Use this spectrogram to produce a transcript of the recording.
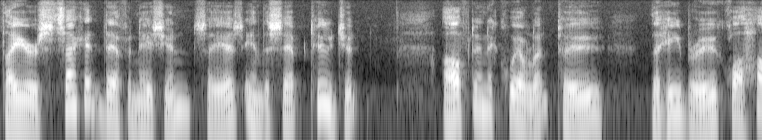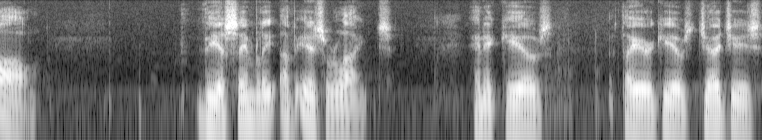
Thayer's second definition says in the Septuagint, often equivalent to the Hebrew qahal, the assembly of Israelites. And it gives, Thayer gives Judges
